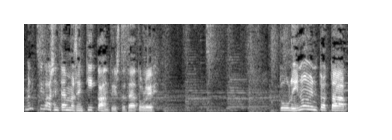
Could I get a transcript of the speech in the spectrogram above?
mä nyt tilasin tämmösen gigantista. Tää tuli, tuli noin tota,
